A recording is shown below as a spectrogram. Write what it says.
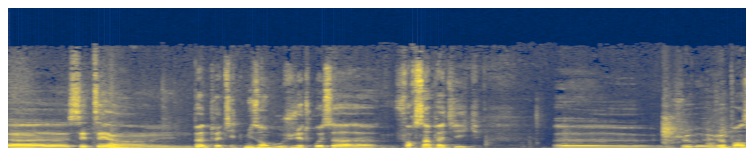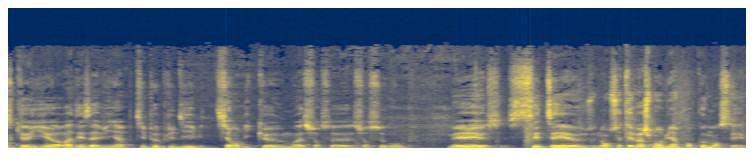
Euh, C'était un- une bonne petite mise en bouche, j'ai trouvé ça fort sympathique. Euh, je, je pense qu'il y aura des avis un petit peu plus dithyrambiques que moi sur ce, sur ce groupe. Mais c'était euh, non, c'était vachement bien pour commencer.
